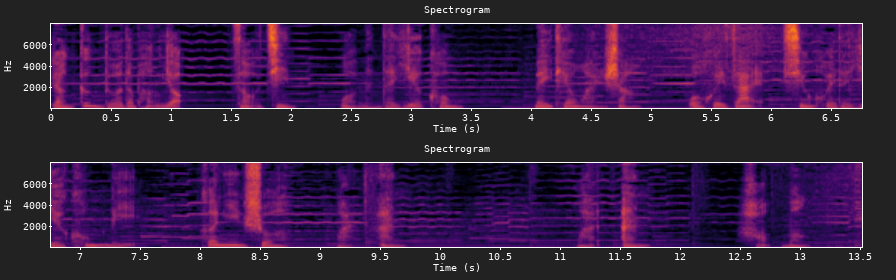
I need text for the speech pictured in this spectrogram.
让更多的朋友走进我们的夜空。每天晚上，我会在星慧的夜空里和您说晚安，晚安，好梦。也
